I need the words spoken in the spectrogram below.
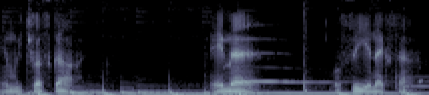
And we trust God. Amen. We'll see you next time.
